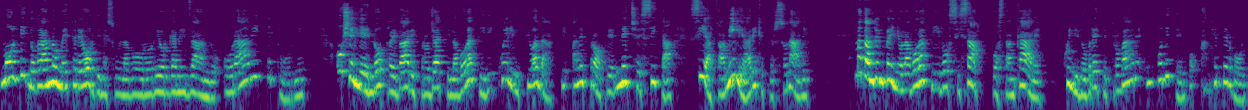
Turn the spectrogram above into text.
Molti dovranno mettere ordine sul lavoro riorganizzando orari e turni o scegliendo tra i vari progetti lavorativi quelli più adatti alle proprie necessità sia familiari che personali. Ma tanto impegno lavorativo si sa, può stancare, quindi dovrete trovare un po' di tempo anche per voi,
